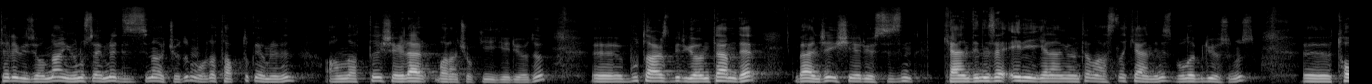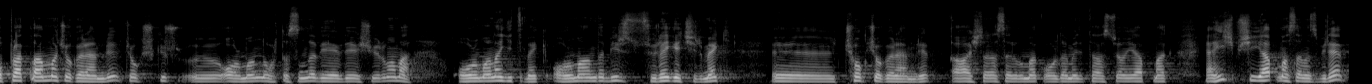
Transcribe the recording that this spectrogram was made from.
televizyondan Yunus Emre dizisini açıyordum. Orada Tapduk Emre'nin anlattığı şeyler bana çok iyi geliyordu. Ee, bu tarz bir yöntem de bence işe yarıyor. Sizin kendinize en iyi gelen yöntem aslında kendiniz bulabiliyorsunuz. Ee, topraklanma çok önemli. Çok şükür e, ormanın ortasında bir evde yaşıyorum ama ormana gitmek, ormanda bir süre geçirmek e, çok çok önemli. Ağaçlara sarılmak, orada meditasyon yapmak. Yani hiçbir şey yapmasanız bile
